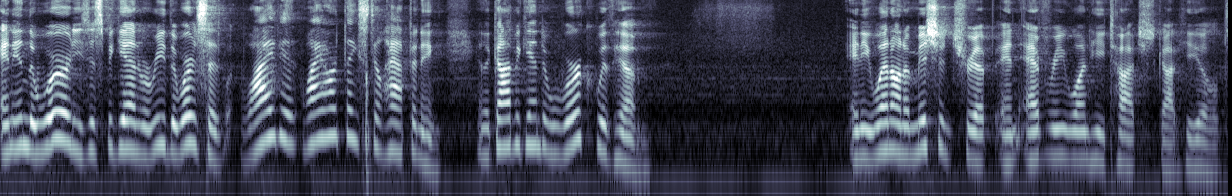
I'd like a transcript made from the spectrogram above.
And in the Word, he just began to read the Word and said, why, did, why aren't they still happening? And the God began to work with him. And he went on a mission trip, and everyone he touched got healed.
